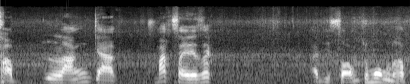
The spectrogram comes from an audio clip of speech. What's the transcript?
ครับ หลังจากมักใส่ได้สักอาทิตย์สองชั่วโมงแล้วครับ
